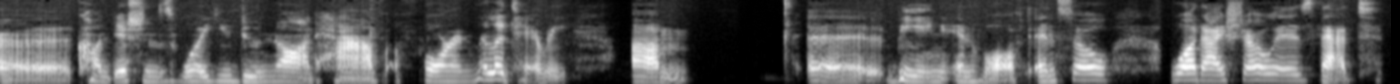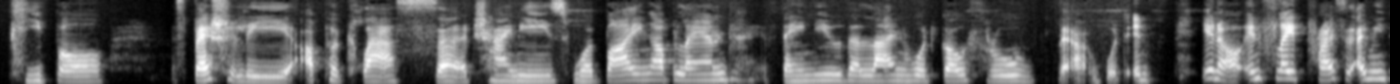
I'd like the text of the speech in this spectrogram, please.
uh, conditions where you do not have a foreign military um, uh, being involved. And so, what I show is that people especially upper class uh, Chinese were buying up land if they knew the line would go through, would in, you know inflate prices. I mean,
